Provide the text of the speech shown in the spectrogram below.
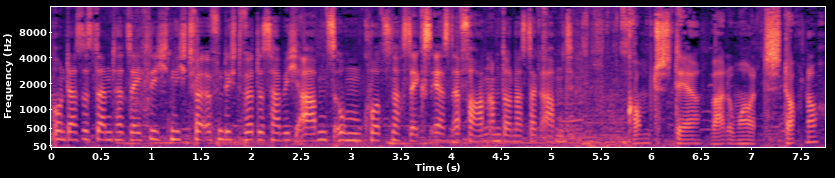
und dass es dann tatsächlich nicht veröffentlicht wird. Das habe ich abends um kurz nach sechs erst erfahren am Donnerstagabend. Kommt der Wahlumort doch noch?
